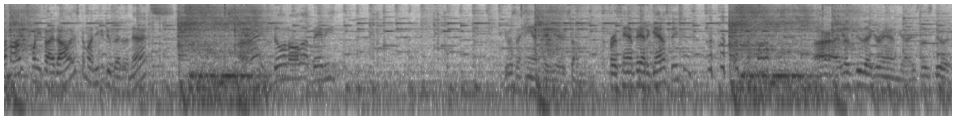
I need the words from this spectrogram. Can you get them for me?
Come on, $25. Come on, you can do better than that. All right, fill it all up, baby. Give us a hand pay here or something. First hand pay at a gas station? all right, let's do that grand, guys. Let's do it.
